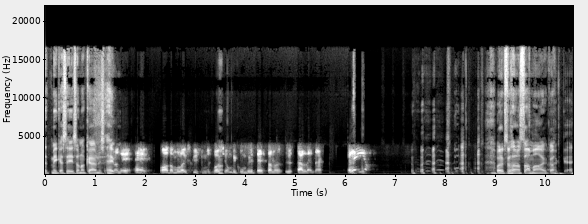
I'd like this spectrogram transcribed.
että mikä season on käynnissä. Hei, No niin, hei, oota, mulla on yksi kysymys. Voiko jompikumpi testannut y- tälleen näin? Reijo! oliko se sanoa samaan aikaan? Okei.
